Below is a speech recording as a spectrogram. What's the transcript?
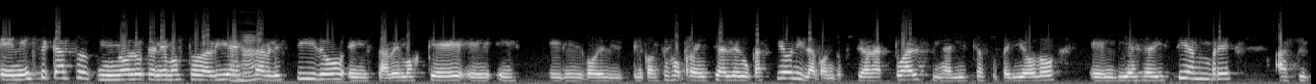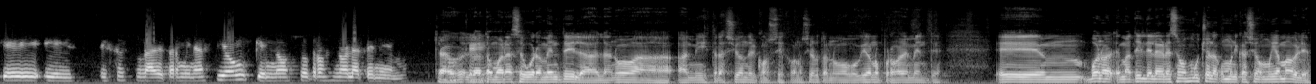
En este caso no lo tenemos todavía establecido, eh, sabemos que eh, el, el, Consejo Provincial de Educación y la conducción actual finaliza su periodo el 10 de diciembre, así que eh, esa es una determinación que nosotros no la tenemos. Claro, la tomará seguramente la, nueva administración del Consejo, ¿no es cierto? El nuevo gobierno probablemente. bueno, Matilde, le agradecemos mucho la comunicación, muy amable.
